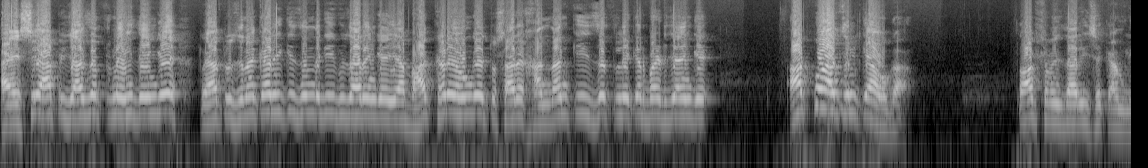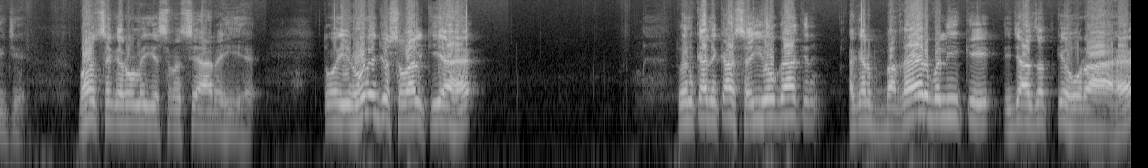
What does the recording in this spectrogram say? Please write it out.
ऐसे आप इजाज़त नहीं देंगे तो या तो जनाकारी की ज़िंदगी गुजारेंगे, या भाग खड़े होंगे तो सारे ख़ानदान की इज़्ज़त लेकर बैठ जाएँगे। आपको हासिल क्या होगा? तो आप समझदारी से काम लीजिए। बहुत से घरों में ये समस्या आ रही है। तो इन्होंने जो सवाल किया है तो इनका निकाह सही होगा कि अगर बग़ैर वली के इजाज़त के हो रहा है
